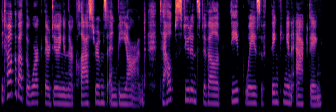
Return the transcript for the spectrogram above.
They talk about the work they're doing in their classrooms and beyond to help students develop deep ways of thinking and acting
